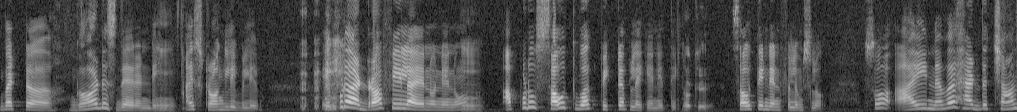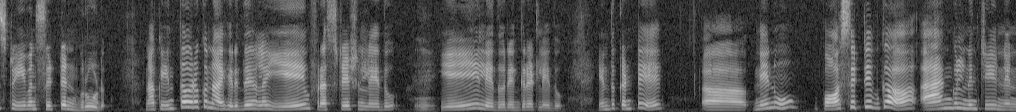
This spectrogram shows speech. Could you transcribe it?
బట్ గాడ్ ఇస్ దేర్ అండి. ఐ స్ట్రాంగ్లీ బిలీవ్ ఎప్పుడు ఆ డ్రాప్ ఫీల్ అయ్యాను నేను అప్పుడు south work picked up like anything south Indian ఫిల్మ్స్లో so I never had the chance to even sit and brood నాకు ఇంతవరకు నా హృదయంలో ఏం ఫ్రస్ట్రేషన్ లేదు ఏ లేదు రిగ్రెట్ లేదు. ఎందుకంటే ఆ, నేను పాజిటివ్గా యాంగిల్ నుంచి నేను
